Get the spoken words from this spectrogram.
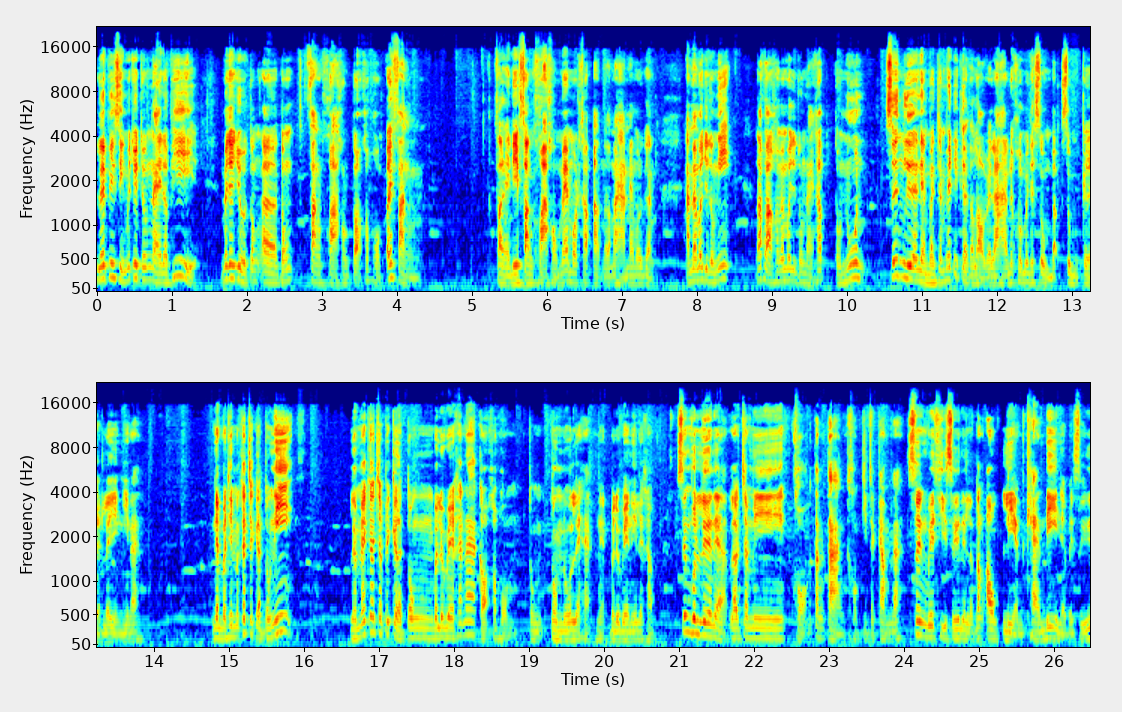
เรือผีสิงมันอยู่ตรงไหนเหรอพี่มันจะอยู่ตรงเอ่อตรงฝั่งขวาของเกาะครับผมเอ้ยฝั่งฝั่งไหนดีฝั่งขวาของแม่มดครับอะเรามาหาแม่มดก่อนอะแม่มดอยู่ตรงนี้แล้วขวาของแม่มดอยู่ตรงไหนครับตรงนู้นซึ่งเรือเนี่ยมันจะไม่ได้เกิดตลอดเวลาทุกคนมันจะสุ่มแบบสุ่มเกิดอะไรอย่างนี้นะเนี่ยบางทีมันก็จะเกิดตรงนี้ หรือไม่ก็จะไปเกิดตรงบริเวณข้างหน้าเกาะครับผมตรงตรงนู้นเลยฮะเนี่ยบริเวณนี้เลยครับซึ่งบนเรือเนี่ยเราจะมีของต่างๆ ของกิจกรรมนะ ซึ่งวิธีซื้อเนี่ยเราต้องเอาเหรียญแคนดี้เนี่ยไปซื้อ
